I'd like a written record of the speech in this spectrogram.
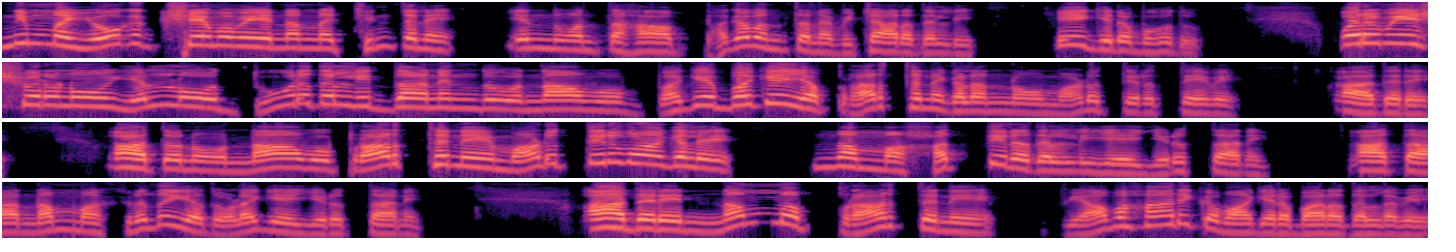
ನಿಮ್ಮ ಯೋಗಕ್ಷೇಮವೇ ನನ್ನ ಚಿಂತನೆ ಎನ್ನುವಂತಹ ಭಗವಂತನ ವಿಚಾರದಲ್ಲಿ ಹೇಗಿರಬಹುದು? ಪರಮೇಶ್ವರನು ಎಲ್ಲೋ ದೂರದಲ್ಲಿದ್ದಾನೆಂದು ನಾವು ಬಗೆ ಬಗೆಯ ಪ್ರಾರ್ಥನೆಗಳನ್ನು ಮಾಡುತ್ತಿರುತ್ತೇವೆ. ಆದರೆ ಆತನು ನಾವು ಪ್ರಾರ್ಥನೆ ಮಾಡುತ್ತಿರುವಾಗಲೇ ನಮ್ಮ ಹತ್ತಿರದಲ್ಲಿಯೇ ಇರುತ್ತಾನೆ. ಆತ ನಮ್ಮ ಹೃದಯದೊಳಗೆ ಇರುತ್ತಾನೆ. ಆದರೆ ನಮ್ಮ ಪ್ರಾರ್ಥನೆ ವ್ಯಾವಹಾರಿಕವಾಗಿರಬಾರದಲ್ಲವೇ?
